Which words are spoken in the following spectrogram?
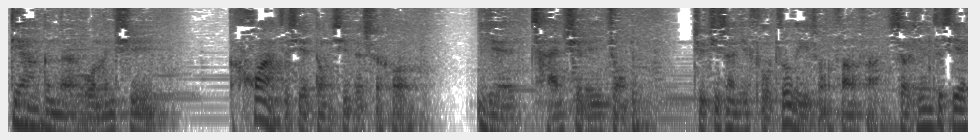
第二个呢，我们去画这些东西的时候，也采取了一种就计算机辅助的一种方法。首先，这些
